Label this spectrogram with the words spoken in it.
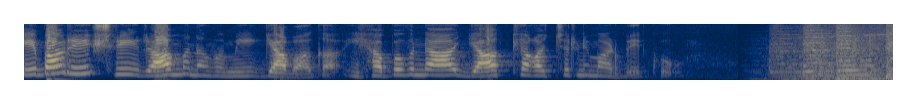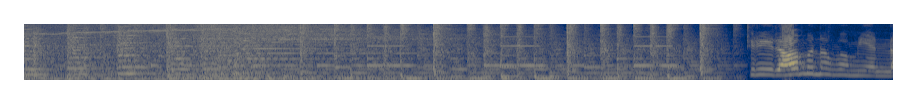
ಈ ಬಾರಿ ಶ್ರೀ ರಾಮನವಮಿ ಯಾವಾಗ? ಈ ಹಬ್ಬವನ್ನ ಯಾಕೆ ಆಚರಣೆ ಮಾಡಬೇಕು? ಶ್ರೀರಾಮನವಮಿಯನ್ನ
